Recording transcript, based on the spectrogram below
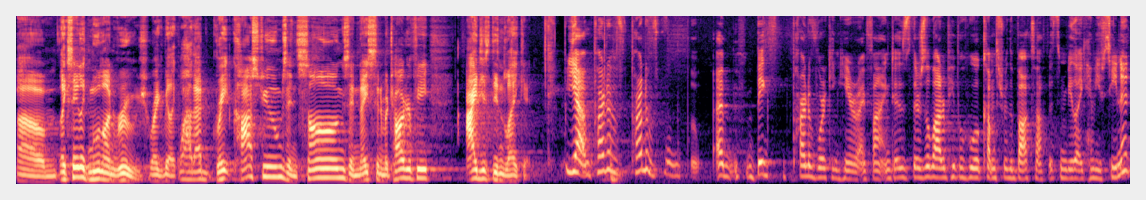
Um, like say like Moulin Rouge, where I could be like, wow, that great costumes and songs and nice cinematography. I just didn't like it. Yeah, part of part of a big part of working here, I find, is there's a lot of people who will come through the box office and be like, "Have you seen it?"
